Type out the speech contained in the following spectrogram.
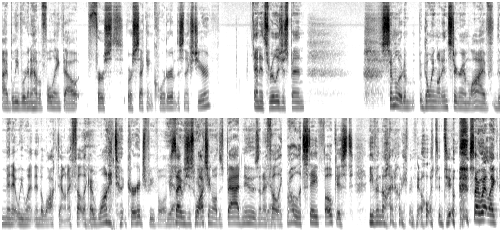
I believe we're gonna have a full length out first or second quarter of this next year. And it's really just been similar to going on Instagram live the minute we went into lockdown. I felt like I wanted to encourage people because Yeah. I was just Yeah. watching all this bad news and I Yeah. felt like, bro, let's stay focused, even though I don't even know what to do. So I went like,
